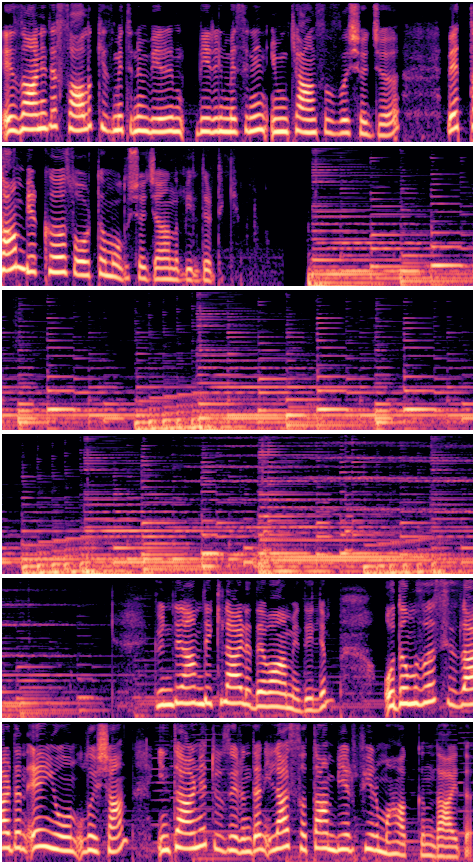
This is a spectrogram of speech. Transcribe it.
eczanede sağlık hizmetinin verilmesinin imkansızlaşacağı ve tam bir kaos ortamı oluşacağını bildirdik. Gündemdekilerle devam edelim. Odamıza sizlerden en yoğun ulaşan internet üzerinden ilaç satan bir firma hakkındaydı.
